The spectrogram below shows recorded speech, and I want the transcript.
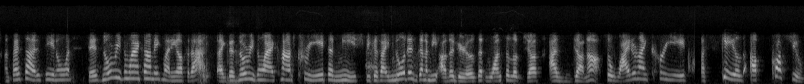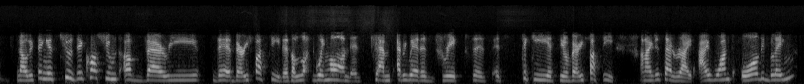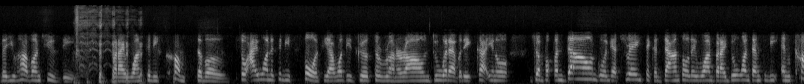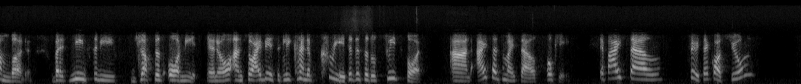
And so I started to say, you know what, there's no reason why I can't make money off of that. Like, there's no reason why I can't create a niche because I know there's going to be other girls that want to look just as done up. So why don't I create a scaled up costume? Now the thing is, Tuesday costumes are very they're very fussy. There's a lot going on. There's gems everywhere. There's drapes. It's, it's sticky. It's you know very fussy. And I just said, right, I want all the bling that you have on Tuesday, but I want to be comfortable. So I want it to be sporty. I want these girls to run around, do whatever they can, you know, jump up and down, go and get drinks, take a dance all they want, but I don't want them to be encumbered. But it needs to be just as ornate, you know? And so I basically kind of created this little sweet spot. And I said to myself, okay, if I sell 30 costumes,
